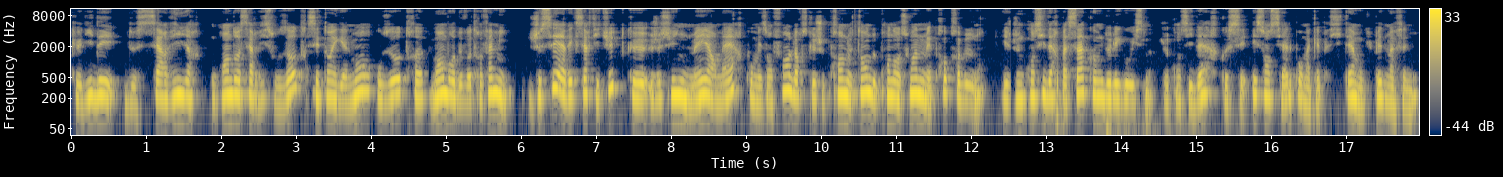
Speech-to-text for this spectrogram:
que l'idée de servir ou rendre service aux autres s'étend également aux autres membres de votre famille. Je sais avec certitude que je suis une meilleure mère pour mes enfants lorsque je prends le temps de prendre soin de mes propres besoins. Et je ne considère pas ça comme de l'égoïsme. Je considère que c'est essentiel pour ma capacité à m'occuper de ma famille.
